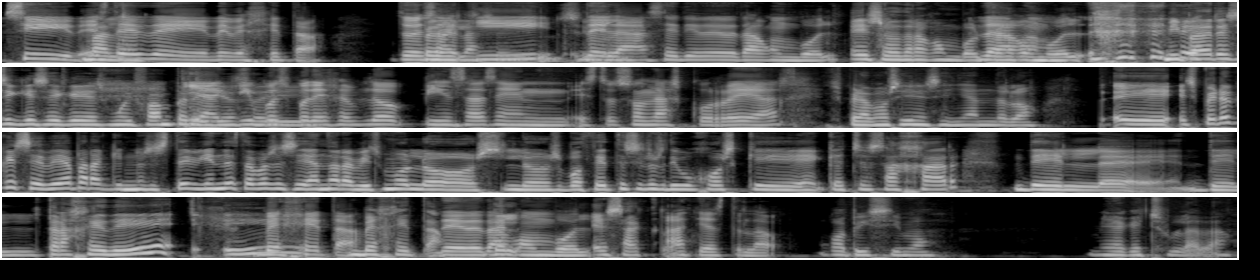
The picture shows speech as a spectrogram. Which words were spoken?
Sí, Vale. este es de, de Vegeta. Entonces Pero de la aquí, serie, sí, de la serie de Dragon Ball. Eso, Dragon Ball. Dragon perdón. Ball. Mi padre sí que sé que es muy fan, pero y yo aquí, pues, soy- por ejemplo, piensas en. Estos son las correas. Esperamos ir enseñándolo. Eh, espero que se vea para quien nos esté viendo. Estamos enseñando ahora mismo los, los bocetos y los dibujos que, que ha hecho Sahar del, eh, del traje de eh, Vegeta. Vegeta. De Del- Dragon Ball. Exacto. Hacia este lado. Guapísimo. Mira qué chulada.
